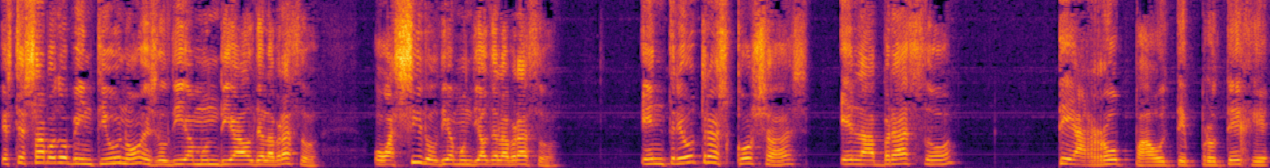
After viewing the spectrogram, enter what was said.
Este sábado 21 es el Día Mundial del Abrazo, o ha sido el Día Mundial del Abrazo. Entre otras cosas, el abrazo te arropa o te protege,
